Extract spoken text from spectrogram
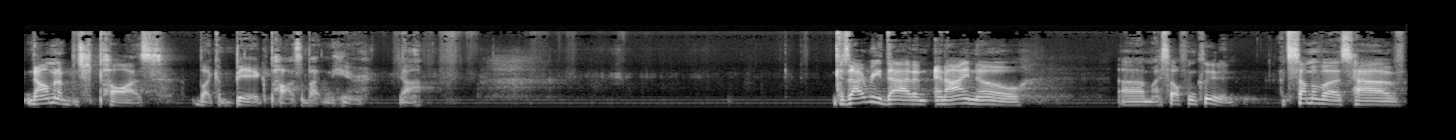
Now I'm going to just pause, like a big pause button here. Yeah. Because I read that and, and I know, uh, myself included, that some of us have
